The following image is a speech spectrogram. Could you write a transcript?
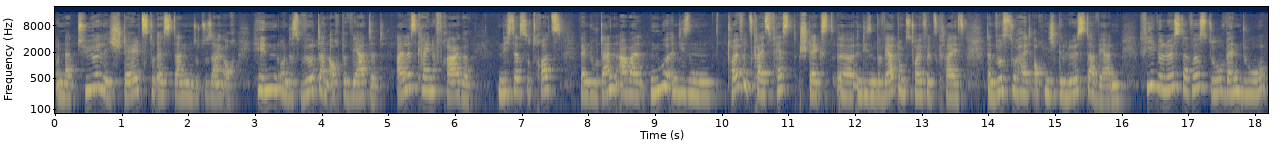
und natürlich stellst du es dann sozusagen auch hin und es wird dann auch bewertet. Alles keine Frage. Nichtsdestotrotz, wenn du dann aber nur in diesem Teufelskreis feststeckst, äh, in diesem Bewertungsteufelskreis, dann wirst du halt auch nicht gelöster werden. Viel gelöster wirst du, wenn du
